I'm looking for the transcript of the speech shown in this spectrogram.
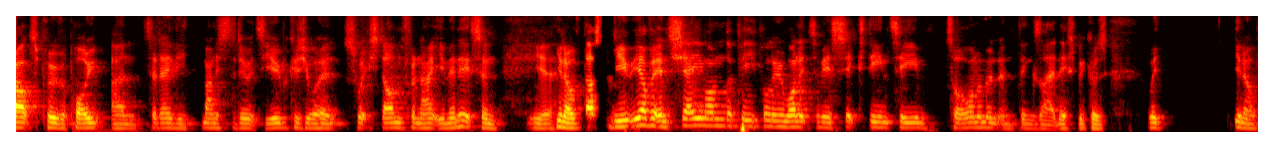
out to prove a point, and today they managed to do it to you because you weren't switched on for 90 minutes. And, yeah. you know, that's the beauty of it. And shame on the people who want it to be a 16 team tournament and things like this because with, you know,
